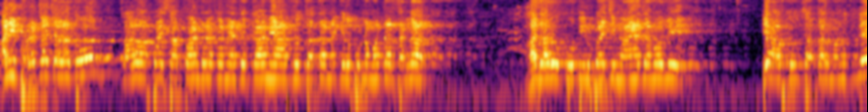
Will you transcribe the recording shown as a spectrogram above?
आणि भ्रष्टाचारातून काळा पैसा पांढरा करण्याचं काम या अब्दुल सत्तारनं केलं पूर्ण मतदारसंघात. हजारो कोटी रुपयाची माया जमवली. हे अब्दुल सत्तार म्हणत होते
